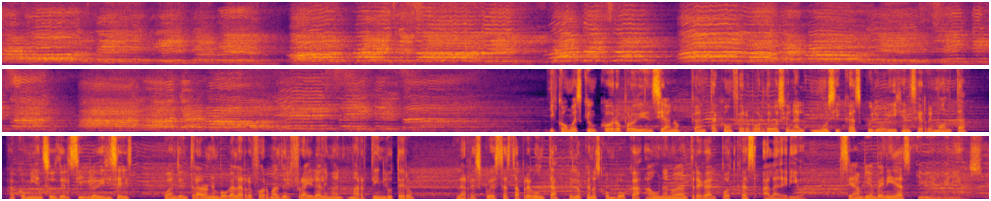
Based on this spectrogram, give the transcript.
Y cómo es que un coro providenciano canta con fervor devocional músicas cuyo origen se remonta a comienzos del siglo XVI, cuando entraron en boga las reformas del fraile alemán Martín Lutero? La respuesta a esta pregunta es lo que nos convoca a una nueva entrega del podcast A la Deriva. Sean bienvenidas y bienvenidos.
